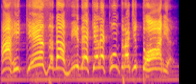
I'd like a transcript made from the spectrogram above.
A riqueza da vida é que ela é contraditória.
